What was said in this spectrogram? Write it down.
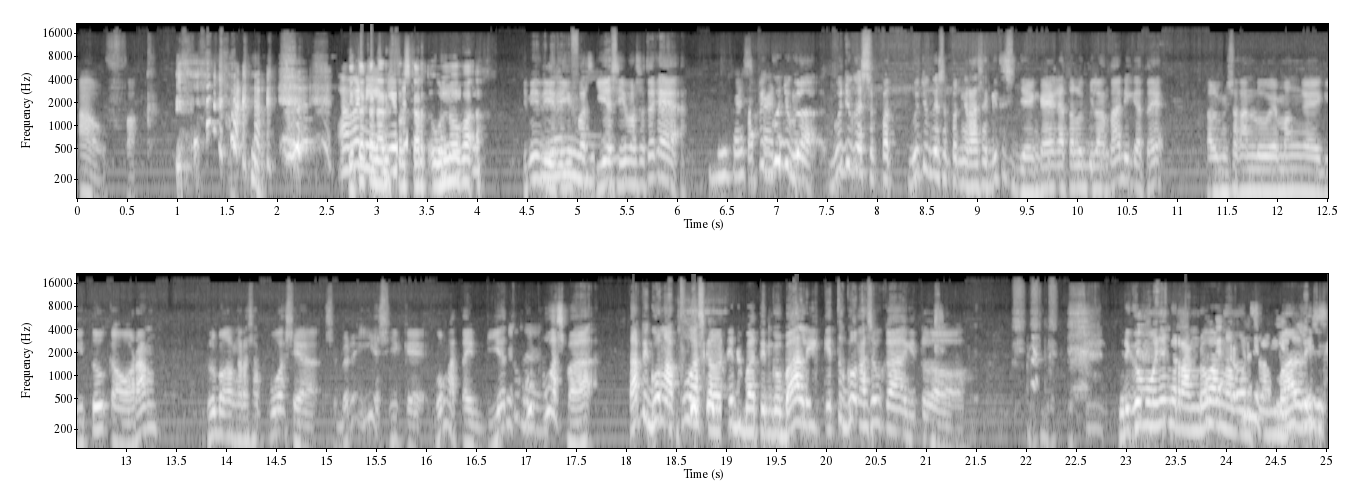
Ah, fuck. apa Kita nih kena dia reverse card Uno, Pak. Ini di Iya, reverse iya sih maksudnya kayak reverse tapi gue juga gue juga sempet gue juga sempet ngerasa gitu sih Jeng. Kayak kata lu bilang tadi katanya kalau misalkan lu emang kayak gitu ke orang lu bakal ngerasa puas ya. Sebenarnya iya sih kayak gue ngatain dia tuh gue puas pak tapi gue nggak puas kalau dia debatin gue balik. Itu gue nggak suka gitu loh. Jadi gue maunya nyerang doang nggak mau diserang ya. balik.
